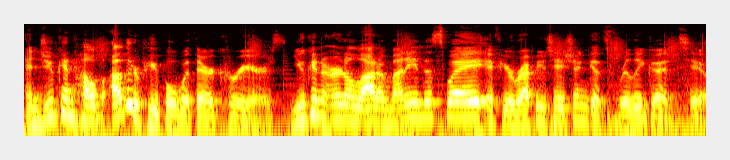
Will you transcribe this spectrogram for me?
and you can help other people with their careers. You can earn a lot of money this way if your reputation gets really good too.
